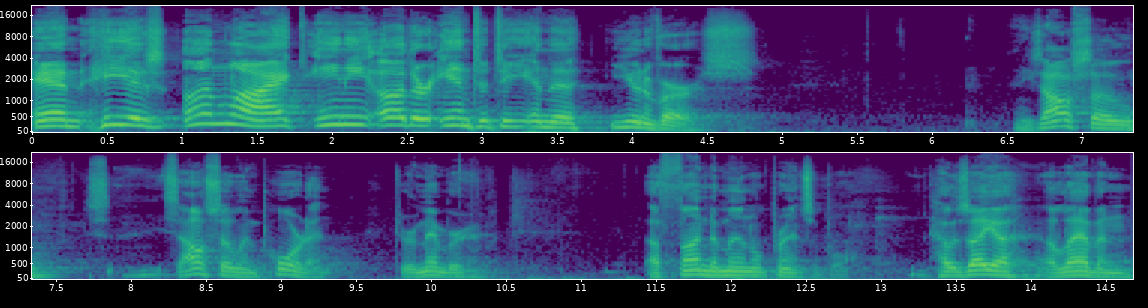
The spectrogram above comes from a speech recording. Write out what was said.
and he is unlike any other entity in the universe. And he's also, it's also important to remember a fundamental principle. Hosea 11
